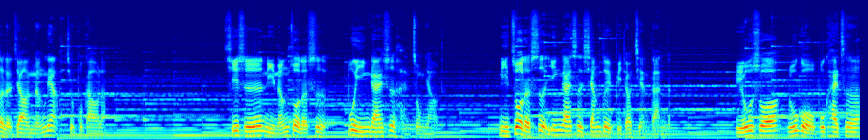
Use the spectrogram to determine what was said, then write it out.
或者叫能量就不高了。其实你能做的事不应该是很重要的，你做的事应该是相对比较简单的。比如说，如果我不开车，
